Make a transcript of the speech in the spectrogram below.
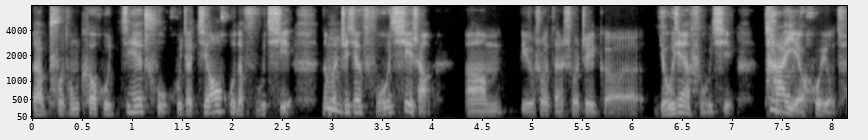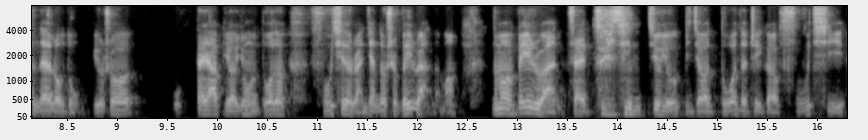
呃普通客户接触或者交互的服务器。那么这嗯些服务器上，嗯，比如说咱说这个邮件服务器，它嗯也会有存在漏洞。比如说大家比较用的多的服务器的软件都是微软的嘛，那么微软在最近就有比较多的这个服务器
